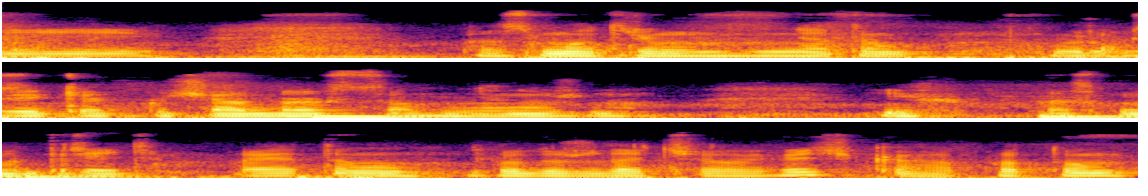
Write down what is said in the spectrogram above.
и посмотрим. У меня там в рюкзаке куча образцов, мне нужно их посмотреть. Поэтому буду ждать человечка, а потом,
